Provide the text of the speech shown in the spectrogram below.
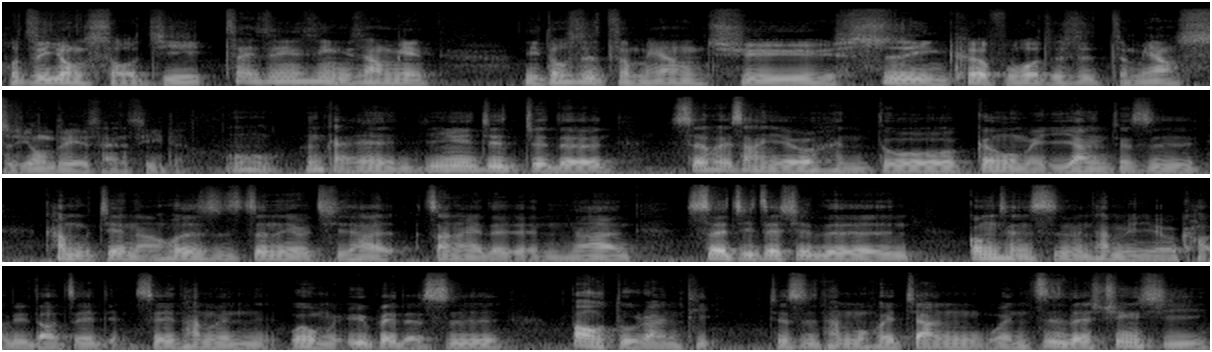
或者用手机，在这件事情上面，你都是怎么样去适应、克服，或者是怎么样使用这些三 C 的？哦，很感恩，因为就觉得社会上也有很多跟我们一样，就是看不见啊，或者是真的有其他障碍的人。那设计这些的工程师们，他们也有考虑到这一点，所以他们为我们预备的是爆读软体，就是他们会将文字的讯息。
